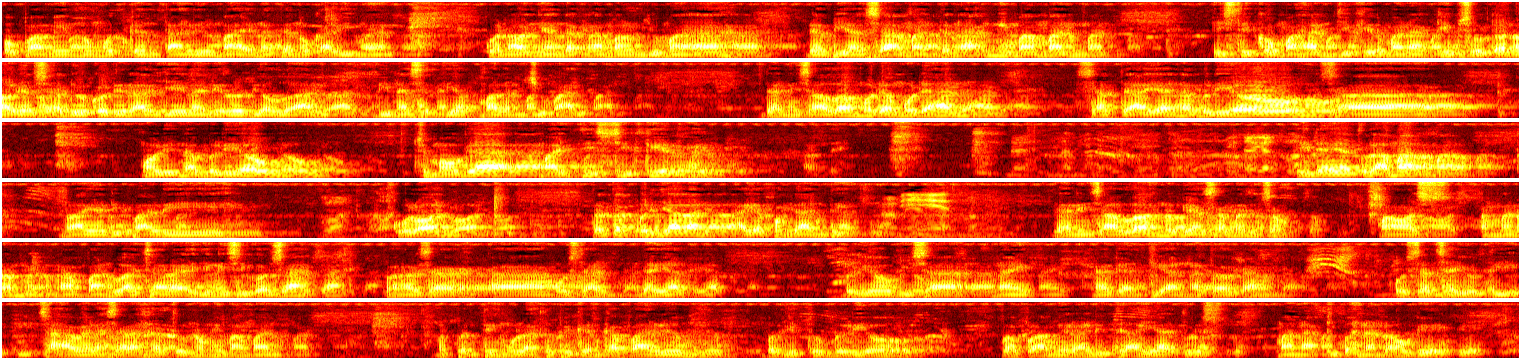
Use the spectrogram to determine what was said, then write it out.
upami numutkeun tahlil mah enak teh nu kalima. Kunaon nyandak malam Jumaah da biasa mantena ngimaman istiqomahan jikir manakib Sultan alias Abdul Qadir Al Jailani radhiyallahu an dina setiap malam Jumat. Dan insya Allah mudah-mudahan sate ayana beliau sa molina beliau. Semoga majlis zikir. Hidayatul amal. Maya di Pali Kulon. Tetap berjalan ayah pengganti. Dan insya Allah nu biasa mensok maos temenon ngapandu acara jeung isi gosa pangarsa Kang Ustad Dayat beliau bisa naik ngagantian atau Kang Ustad Sayuti sahawelah salah satu nung imaman. Penting ulah tepikan kapareum begitu beliau Bapak Amir Aditya terus mana kibanan oge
